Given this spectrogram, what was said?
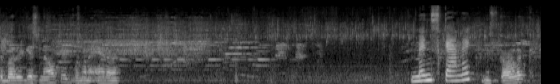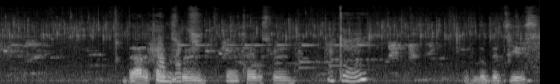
The butter gets melted, we're going to add our minced garlic. Minced garlic. About a tablespoon. About a tablespoon. Okay. With a little bit of juice.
